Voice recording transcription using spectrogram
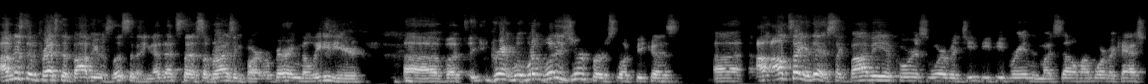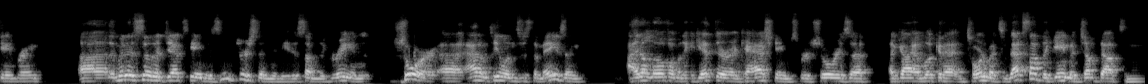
I'm just impressed that Bobby was listening. That's the surprising part. We're bearing the lead here. Uh, but Grant, what, what is your first look? Because uh, I'll, tell you this: like Bobby, of course, more of a GPP brain than myself. I'm more of a cash game brain. Uh, the Minnesota Jets game is interesting to me to some degree, and sure, uh, Adam Thielen's just amazing. I don't know if I'm going to get there in cash games for sure. He's a, a guy I'm looking at in tournaments, and that's not the game that jumped out to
